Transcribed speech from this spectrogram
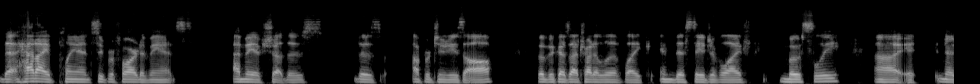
that had I planned super far in advance, I may have shut those those opportunities off. But because I try to live like in this stage of life mostly, uh, it, you know,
